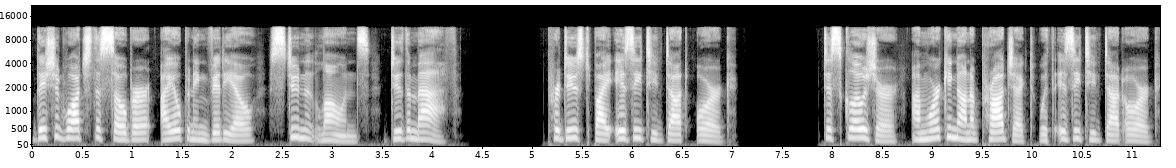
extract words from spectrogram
They should watch the sober, eye opening video, Student Loans Do the Math. Produced by Izzit.org. Disclosure I'm working on a project with Izzit.org.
